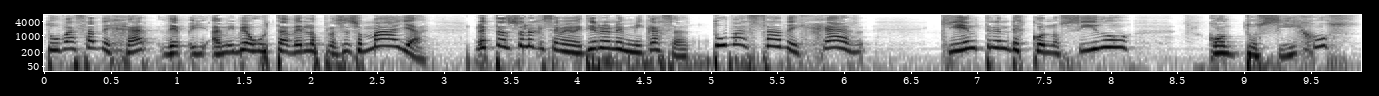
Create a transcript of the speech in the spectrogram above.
tú vas a dejar, de- a mí me gusta ver los procesos más allá. No es tan solo que se me metieron en mi casa, tú vas a dejar que entren desconocidos con tus hijos.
